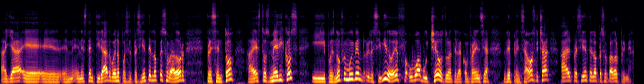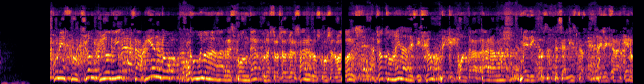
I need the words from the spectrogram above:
allá eh, eh, en, esta entidad, bueno, pues el presidente López Obrador presentó a estos médicos y pues no fue muy bien recibido. ¿eh? Hubo abucheos durante la conferencia de prensa. Vamos a escuchar al presidente López Obrador primero una instrucción que yo di sabiendo cómo iban a responder nuestros adversarios, los conservadores. Yo tomé la decisión de que contratáramos médicos especialistas del extranjero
